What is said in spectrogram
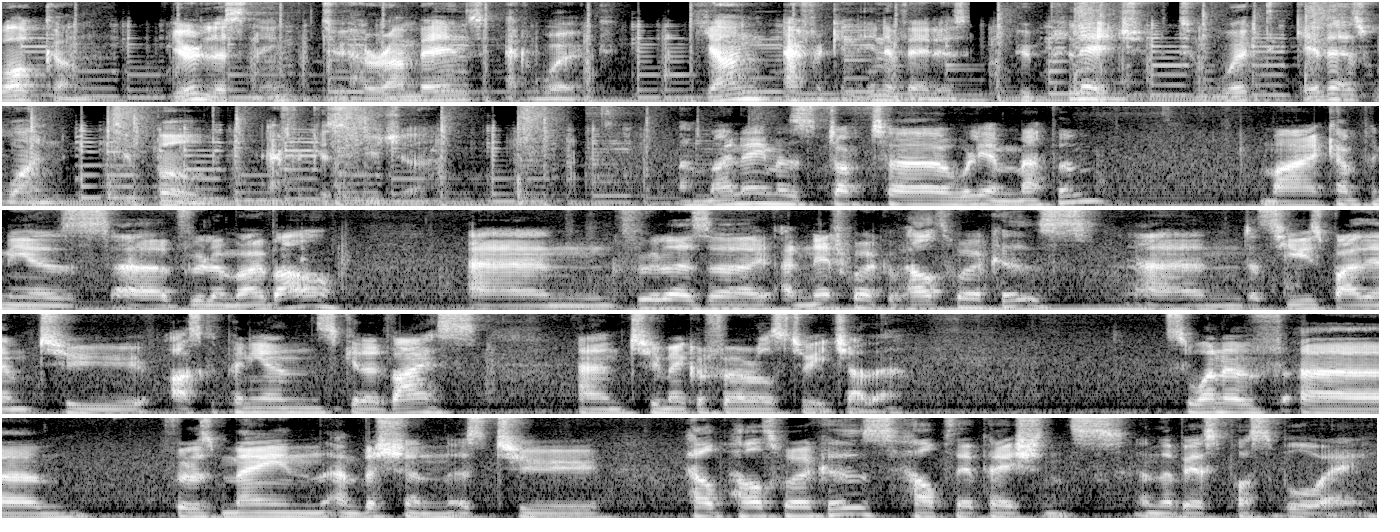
Welcome. You're listening to Harambeans at Work, young African innovators who pledge to work together as one to build Africa's future. Uh, My name is Dr. William Mapham. My company is uh, Vula Mobile, and Vula is a, a network of health workers, and it's used by them to ask opinions, get advice, and to make referrals to each other. So one of um, Vula's main ambition is to help health workers help their patients in the best possible way.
